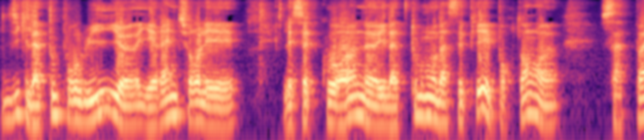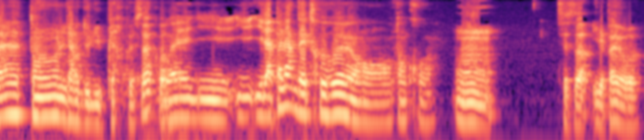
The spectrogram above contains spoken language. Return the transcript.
Il dit qu'il a tout pour lui, euh, il règne sur les, les sept couronnes, euh, il a tout le monde à ses pieds, et pourtant, euh, ça a pas tant l'air de lui plaire que ça, quoi. Ouais, il, il, il a pas l'air d'être heureux en, en tant que roi. Hum. C'est ça, il est pas heureux.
